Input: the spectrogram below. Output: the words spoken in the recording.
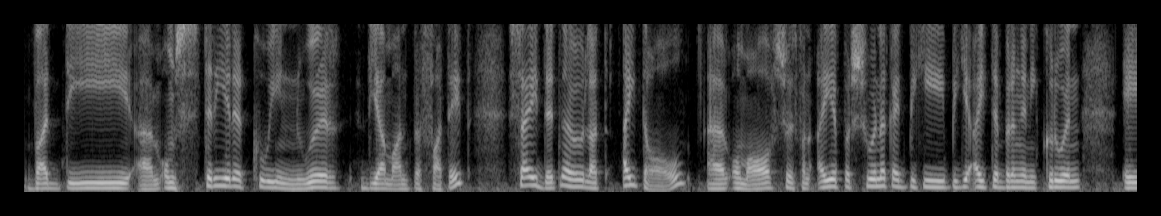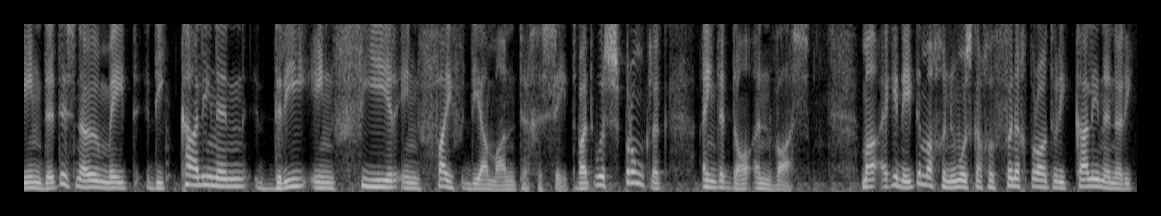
wat die um, omstrede Koh-i-Noor diamant bevat het. Sy het dit nou laat uithaal um, om haar soort van eie persoonlikheid bietjie bietjie uit te bring in die kroon en dit is nou met die Cullinan 3 en 4 en 5 diamante geset wat oorspronklik eintlik daarin was. Maar ek het net eendag genoem ons kan gou vinnig praat oor die Cullinan. Nou die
